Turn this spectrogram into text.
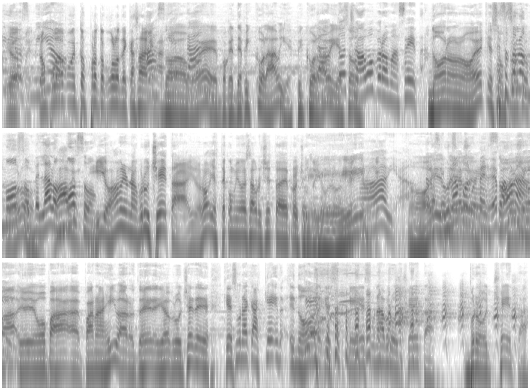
Ay, yo, Dios no mío. puedo con estos protocolos de casa de Alejandro. No, pues, porque es de Pisco Labi, es Pisco Labi. Tanto Eso. chavo, pero maceta. No, no, no, es que son Esos son los protocolos. mozos, ¿verdad? Los Abre- mozos. Y yo, abre una brucheta. Y yo, no, ya te comió esa brucheta de prosciutto. Y yo, pero, Sí. pero, Ah. No, Pero y una por yo persona. llevo- Yo llevo pa- panajíbaro, entonces le dije brochete, que es una casqueta. Eh, No, que es, que es una brocheta. Brocheta.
